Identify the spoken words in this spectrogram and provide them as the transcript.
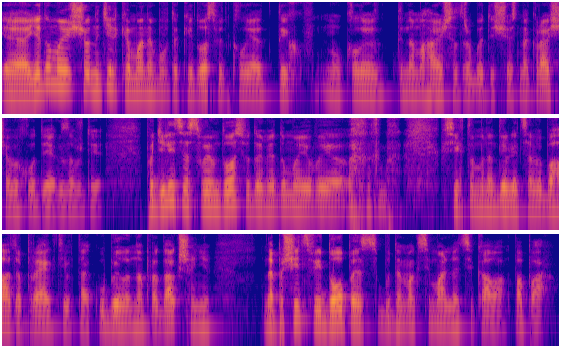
Е, я думаю, що не тільки в мене був такий досвід, коли я тих, ну, коли ти намагаєшся зробити щось на краще, виходить, як завжди. Поділіться своїм досвідом. Я думаю, ви всі, хто мене дивляться, ви багато проєктів так убили на продакшені. Напишіть свій допис, буде максимально цікаво. Па-па.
